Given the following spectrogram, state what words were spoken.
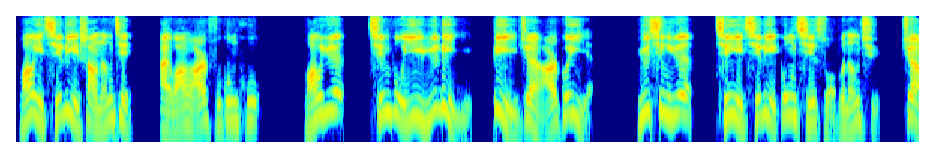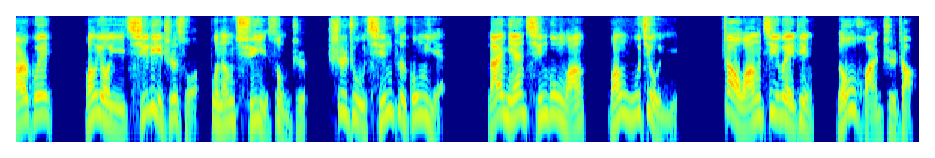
王以其力尚能尽，爱王而弗攻乎？”王曰。秦不遗于利矣，必以倦而归也。于庆曰：“秦以其力攻其所不能取，倦而归。王又以其力之所不能取以送之，是助秦自攻也。来年秦公王，王无救矣。赵王既未定，楼缓至赵，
